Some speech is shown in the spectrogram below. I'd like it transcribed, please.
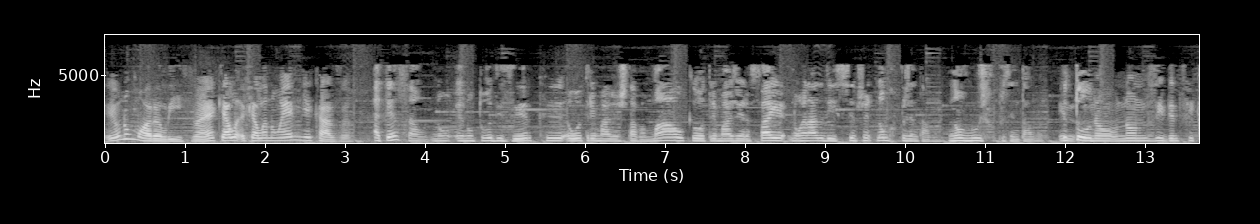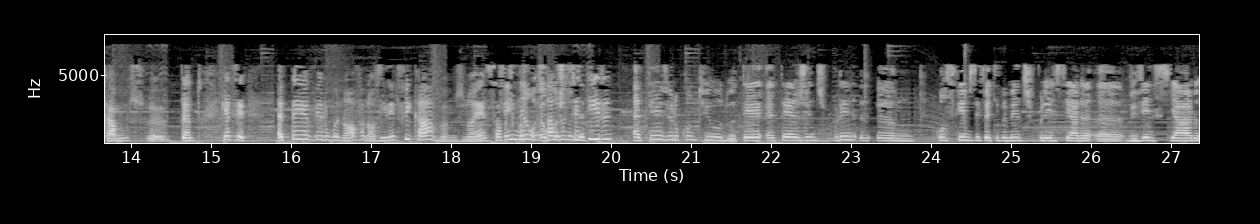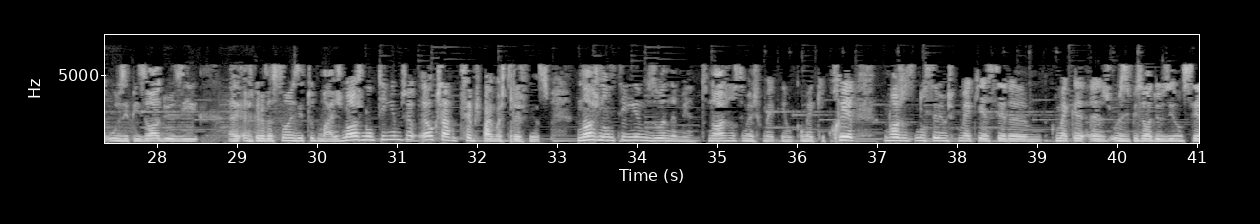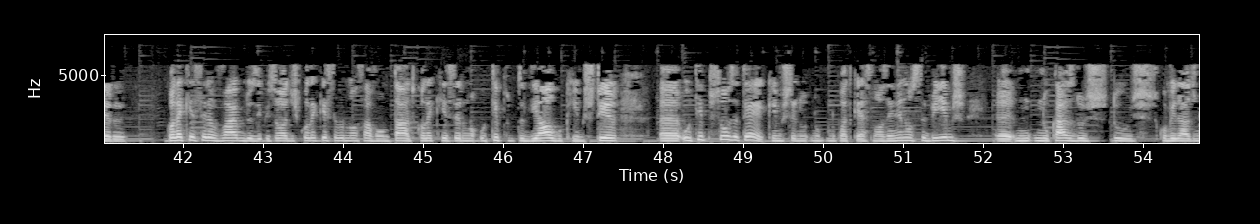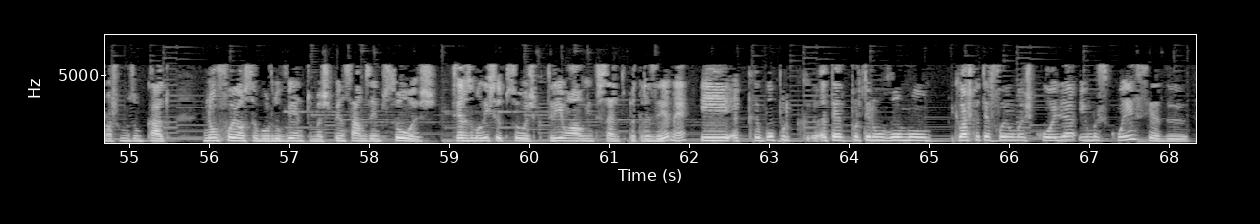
eu não moro ali, não é? Aquela, aquela não é a minha casa. Atenção, não, eu não estou a dizer que a outra imagem estava mal, que a outra imagem era feia, não é nada disso, simplesmente não me representava, não nos representava. De todo. Não, não nos identificámos uh, tanto. Quer dizer, até haver uma nova, nós identificávamos, não é? Só que Sim, não, é o que eu a sentir. Dizer, até haver o conteúdo, até, até a gente um, conseguimos efetivamente experienciar, uh, vivenciar os episódios e as gravações e tudo mais. Nós não tínhamos, é o que já dissemos pai umas três vezes, nós não tínhamos o andamento, nós não sabemos como é que, como é que ia correr, nós não sabemos como é que ia ser, hum, como é que as, os episódios iam ser, qual é que ia ser a vibe dos episódios, qual é que ia ser a nossa vontade, qual é que ia ser o, o tipo de diálogo que íamos ter, uh, o tipo de pessoas até que íamos ter no, no, no podcast, nós ainda não sabíamos, uh, no caso dos, dos convidados, nós fomos um bocado não foi ao sabor do vento, mas pensámos em pessoas, fizemos uma lista de pessoas que teriam algo interessante para trazer, né? E acabou por, até por ter um rumo que eu acho que até foi uma escolha e uma sequência de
